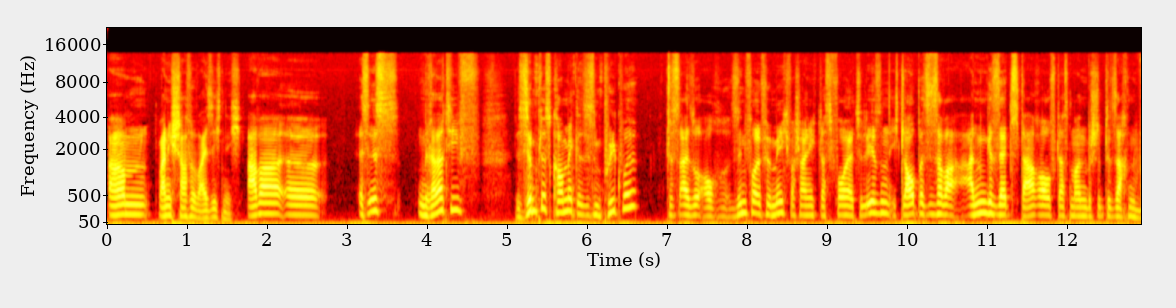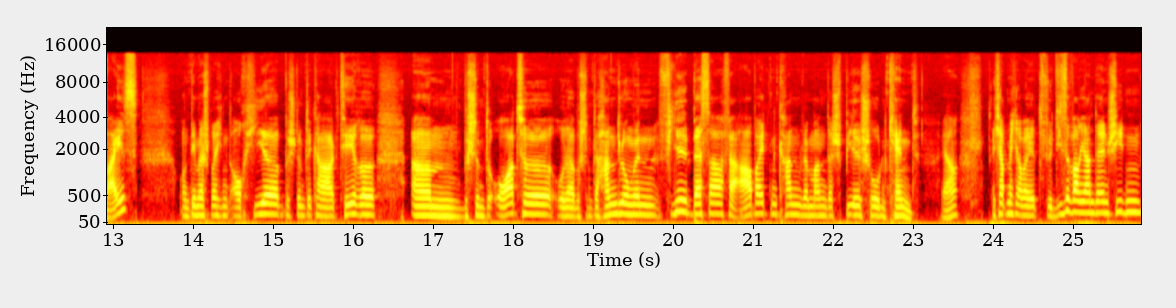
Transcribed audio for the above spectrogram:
Ähm, wann ich schaffe, weiß ich nicht. Aber äh, es ist ein relativ simples Comic, es ist ein Prequel. Das ist also auch sinnvoll für mich, wahrscheinlich das vorher zu lesen. Ich glaube, es ist aber angesetzt darauf, dass man bestimmte Sachen weiß und dementsprechend auch hier bestimmte Charaktere, ähm, bestimmte Orte oder bestimmte Handlungen viel besser verarbeiten kann, wenn man das Spiel schon kennt. Ja, ich habe mich aber jetzt für diese Variante entschieden,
